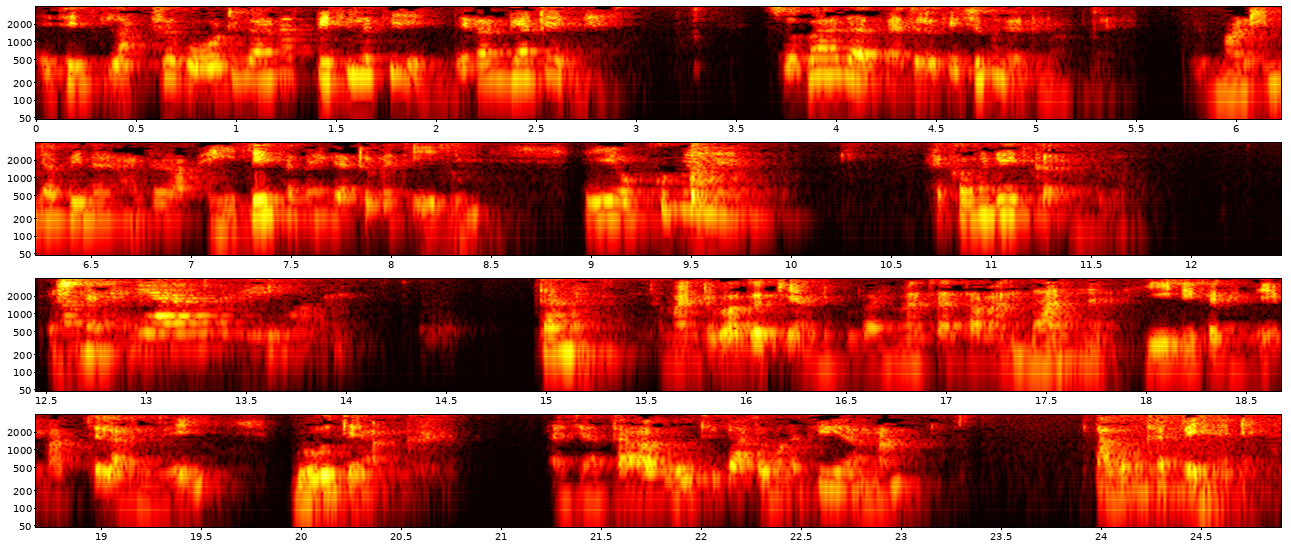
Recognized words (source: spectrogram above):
නැහැ. ඒසිට ලක්ෂ කෝටි ගණන් පිටිලා තියෙන දෙකක් ගැටෙන්නේ නැහැ. ස්වභාවයෙන් ඇතුළ කිසිම ගැටුමක් නැහැ. මනින්න අපින අද අපේ හිතේ තමයි ගැටුම තියෙන්නේ. ඒ ඔක්කොම ඇකොමඩේට් කරන්න පුළුවන්. ප්‍රශ්න තමයි. Tamanට වග කියන්න පුළුවන්. එහෙම නැත්නම් Taman දන්න හීනෙක නෙවෙයි, මත්ලා නෙවෙයි, භූතයක්. අජතා භූතික අරමුණ තියෙනවා නම් අරමුණ කැපෙන්නේ නැහැ.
